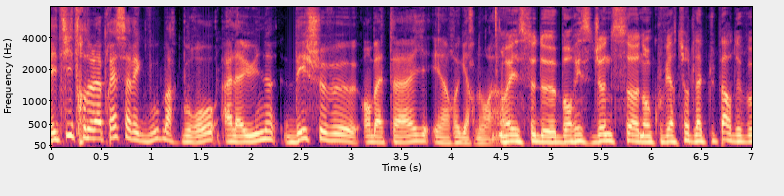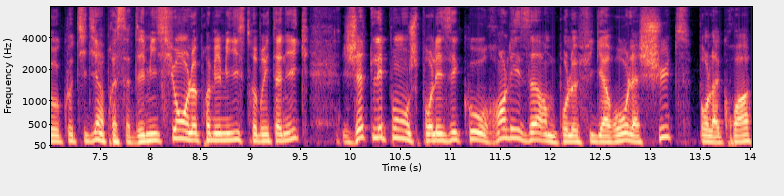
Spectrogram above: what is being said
Les titres de la presse avec vous, Marc Bourreau, à la une, des cheveux en bataille et un regard noir. Oui, ceux de Boris Johnson en couverture de la plupart de vos quotidiens après sa démission. Le Premier ministre britannique jette l'éponge pour les échos, rend les armes pour le Figaro, la chute pour la Croix.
